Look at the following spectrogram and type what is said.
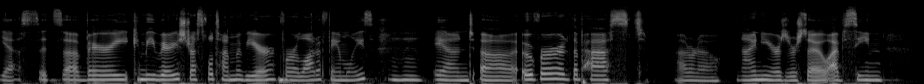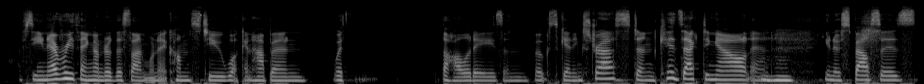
Yes, it's a very can be a very stressful time of year for a lot of families, mm-hmm. and uh, over the past I don't know nine years or so, I've seen I've seen everything under the sun when it comes to what can happen with the holidays and folks getting stressed and kids acting out and mm-hmm. you know spouses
